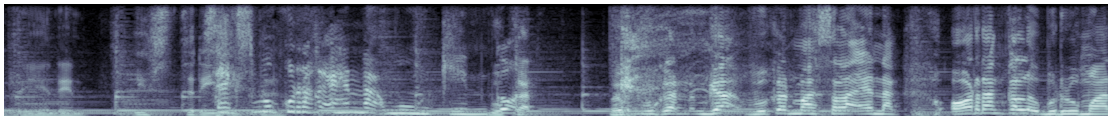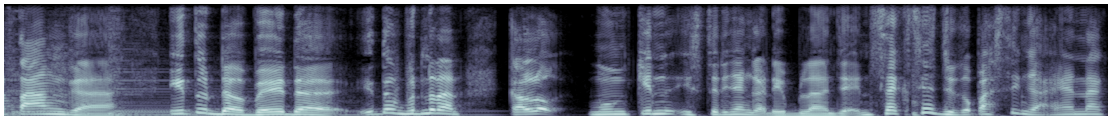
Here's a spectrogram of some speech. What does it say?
Rin, istri. Seksmu itu. kurang enak mungkin. Kok Bukan bukan enggak bukan masalah enak. Orang kalau berumah tangga itu udah beda. Itu beneran. Kalau mungkin istrinya nggak dibelanjain, seksnya juga pasti nggak enak.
